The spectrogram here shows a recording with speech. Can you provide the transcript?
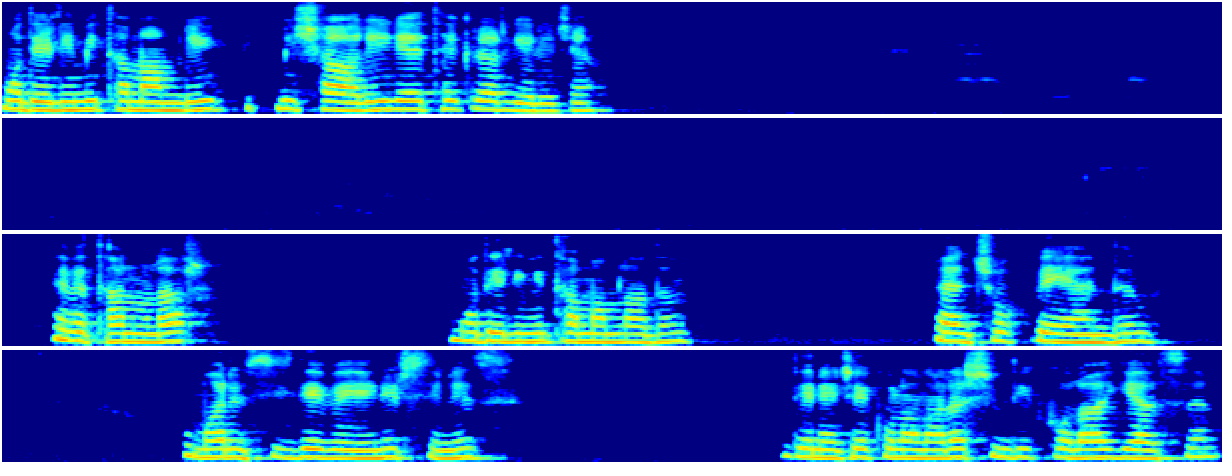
Modelimi tamamlayıp bitmiş haliyle tekrar geleceğim. Evet hanımlar. Modelimi tamamladım. Ben çok beğendim. Umarım siz de beğenirsiniz. Deneyecek olanlara şimdi kolay gelsin.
